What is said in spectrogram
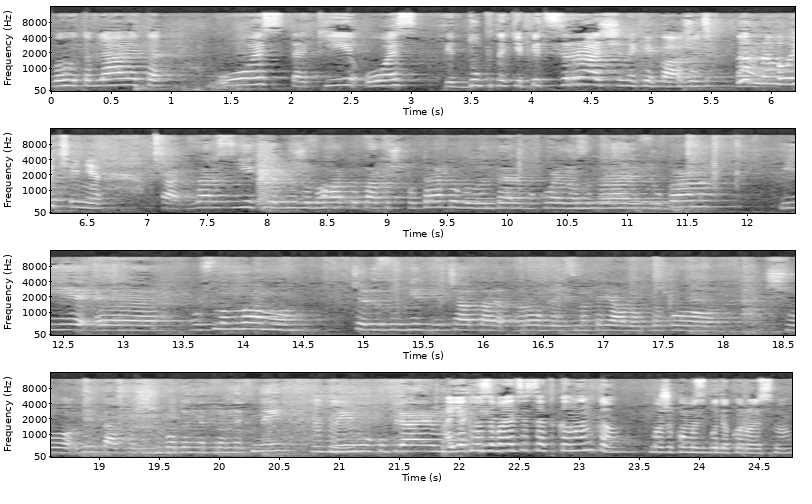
виготовляєте ось такі ось піддупники, підсрачники кажуть на Галичині. Так, зараз їх є дуже багато також потреби. Волонтери буквально забирають руками. І е, в основному через обід дівчата роблять з матеріалу такого, що він також водонепроникний. Ми його купляємо. А як і називається ця тканинка? Може комусь буде корисно.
